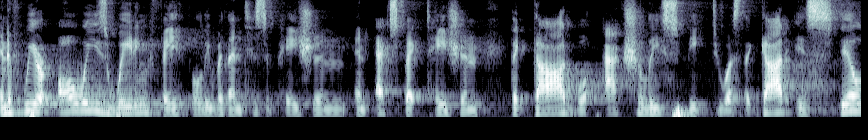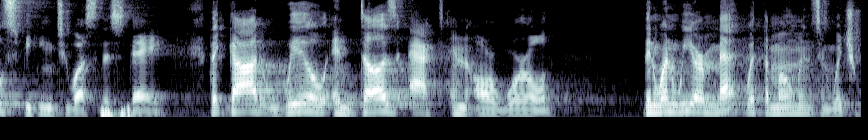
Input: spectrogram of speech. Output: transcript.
And if we are always waiting faithfully with anticipation and expectation that God will actually speak to us, that God is still speaking to us this day, that God will and does act in our world, then when we are met with the moments in which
